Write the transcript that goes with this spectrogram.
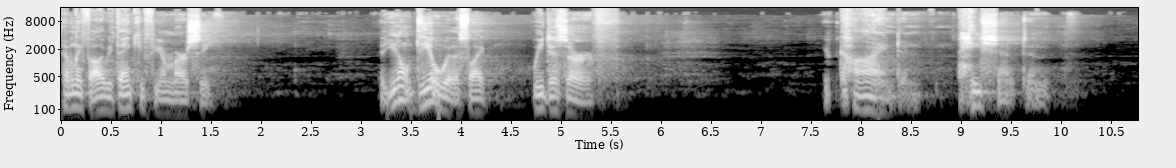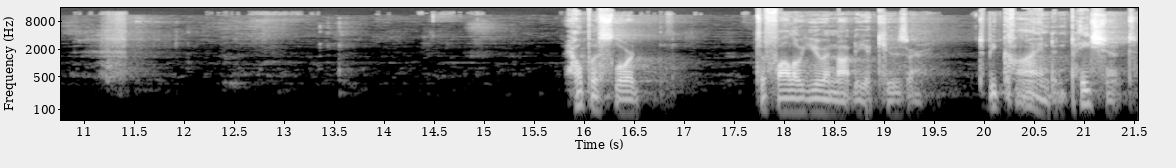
Heavenly Father, we thank you for your mercy. That you don't deal with us like we deserve. You're kind and patient and Help us, Lord, to follow you and not the accuser, to be kind and patient,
